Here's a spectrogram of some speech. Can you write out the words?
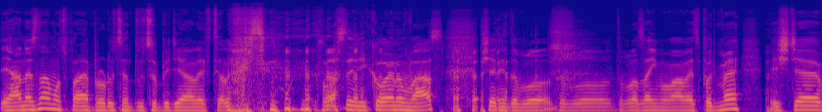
já neznám moc právě producentů, co by dělali v televizi. vlastně nikoho, jenom vás. Všechny to bylo, to, bylo, to byla zajímavá věc. Pojďme, ještě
